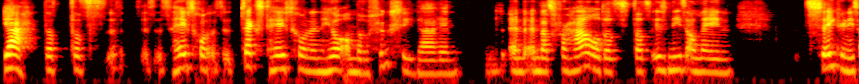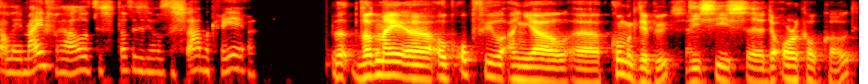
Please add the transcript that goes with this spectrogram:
ja, dat, dat, het, heeft gewoon, de tekst heeft gewoon een heel andere functie daarin. En, en dat verhaal, dat, dat is niet alleen, zeker niet alleen mijn verhaal, dat is, dat is wat we samen creëren. Wat, mij eh, ook opviel aan jouw eh comicdebuut, DC's eh The Oracle Code,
